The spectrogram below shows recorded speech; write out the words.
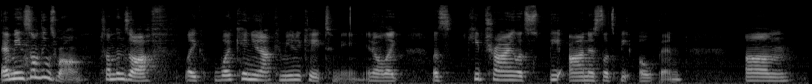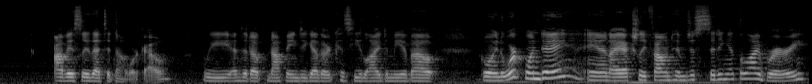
that means something's wrong. Something's off. Like, what can you not communicate to me? You know, like let's keep trying. Let's be honest. Let's be open. Um, obviously that did not work out. We ended up not being together because he lied to me about going to work one day, and I actually found him just sitting at the library.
